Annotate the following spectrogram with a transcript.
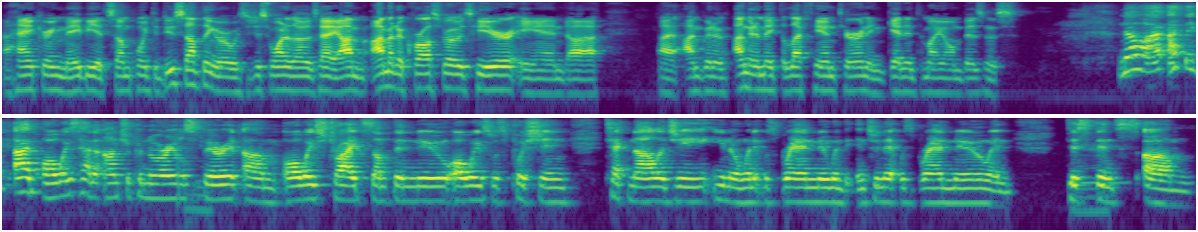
a hankering maybe at some point to do something, or was it just one of those, hey, I'm I'm at a crossroads here and uh, I, am gonna I'm gonna make the left hand turn and get into my own business? No, I, I, think I've always had an entrepreneurial spirit. Um, always tried something new. Always was pushing technology. You know, when it was brand new, when the internet was brand new, and distance, um,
